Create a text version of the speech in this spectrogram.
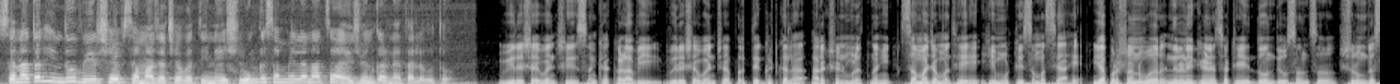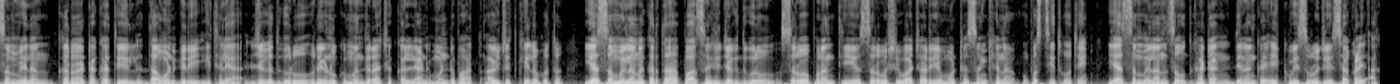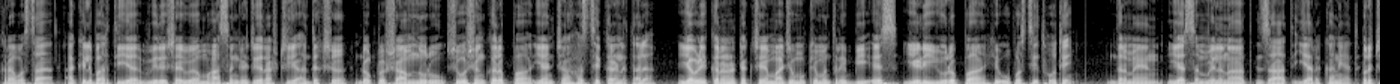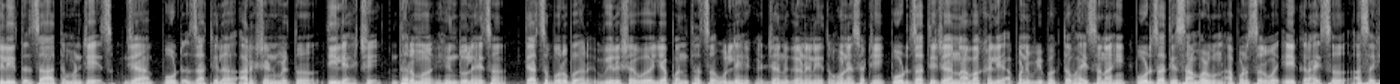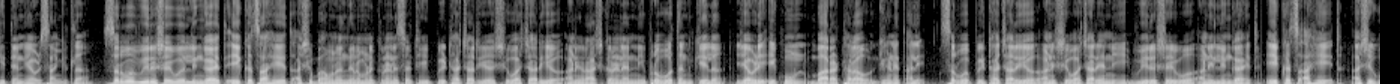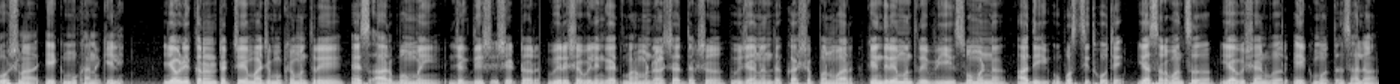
सनातन हिंदू वीरशैव समाजाच्या वतीने शृंग संमेलनाचं आयोजन करण्यात आलं होतं. वीरशैवांची संख्या कळावी वीरशैवांच्या प्रत्येक घटकाला आरक्षण मिळत नाही समाजामध्ये ही मोठी समस्या आहे. या प्रश्नांवर निर्णय घेण्यासाठी दोन दिवसांचं शृंग संमेलन कर्नाटकातील दावणगिरी इथल्या जगद्गुरू रेणुक मंदिराच्या कल्याण मंडपात आयोजित केलं होतं. या संमेलनाकरता पाचही जगद्गुरू सर्व प्रांतीय सर्व शिवाचार्य मोठ्या संख्येनं उपस्थित होते. या संमेलनाचं उद्घाटन दिनांक एकवीस रोजी सकाळी अकरा वाजता अखिल भारतीय वीरशैव महासंघाचे राष्ट्रीय अध्यक्ष डॉक्टर शामनुरू शिवशंकरप्पा यांच्या हस्ते करण्यात आलं. यावेळी कर्नाटकचे माजी मुख्यमंत्री बी एस येडियुरप्पा हे उपस्थित होते. दरम्यान या संमेलनात जात या रकान्यात प्रचलित जात म्हणजेच ज्या पोट जातीला आरक्षण मिळतं ती लिहायची. धर्म हिंदू लिहायचा त्याचबरोबर वीरशैव या पंथाचा उल्लेख जनगणनेत होण्यासाठी पोटजातीच्या नावाखाली आपण विभक्त व्हायचं नाही पोटजाती सांभाळून आपण सर्व एक राहायचं असंही त्यांनी यावेळी सांगितलं. सर्व वीरशैव लिंगायत एकच आहेत अशी भावना निर्माण करण्यासाठी पीठाचार्य शिवाचार्य आणि राजकारण्यांनी प्रबोधन केलं यावेळी एकूण बारा ठराव घेण्यात आले. सर्व पीठाचार्य आणि शिवाचार्यांनी वीरशैव आणि लिंगायत एकच आहेत अशी घोषणा एकमुखानं केली. यावेळी कर्नाटकचे माजी मुख्यमंत्री एस आर बोमई जगदीश शेट्टर वीरशैव लिंगायत महामंडळाचे अध्यक्ष विजयानंद काशप्पनवार केंद्रीय मंत्री व्ही सोमण्णा आदी उपस्थित होते. या सर्वांचं या विषयांवर एकमत झालं.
